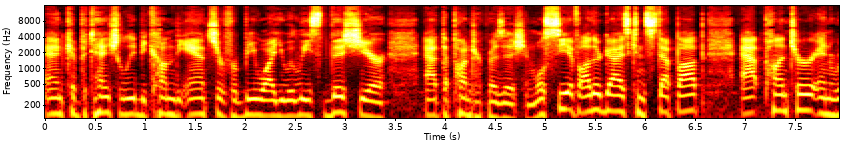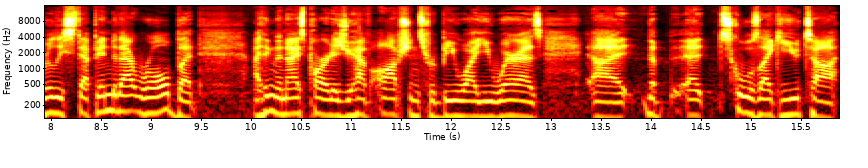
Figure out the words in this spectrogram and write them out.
and could potentially become the answer for BYU at least this year at the punter position. We'll see if other guys can step up at punter and really step into that role, but. I think the nice part is you have options for BYU, whereas uh, the at schools like Utah,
